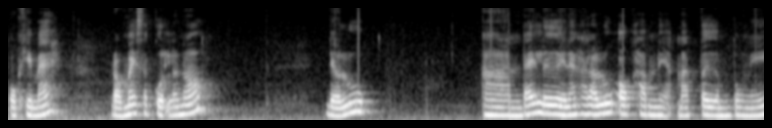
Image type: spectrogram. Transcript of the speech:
โอเคไหมเราไม่สะกดแล้วเนาะเดี๋ยวลูกอ่านได้เลยนะคะ แล้วลูกเอาคำเนี่ยมาเติมตรงนี้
